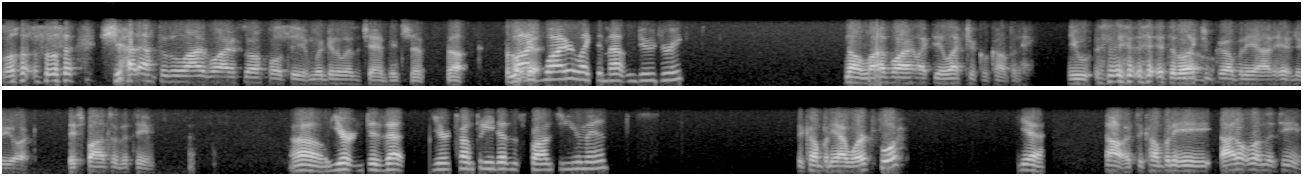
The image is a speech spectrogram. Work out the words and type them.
well, shout out to the Live Wire softball team. We're gonna win the championship. So, Live okay. wire like the Mountain Dew drink. No, Live Wire like the electrical company. You, it's an electric oh. company out here in New York. They sponsor the team. Oh, your does that your company doesn't sponsor you, man? The company I work for? Yeah. No, it's a company. I don't run the team.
